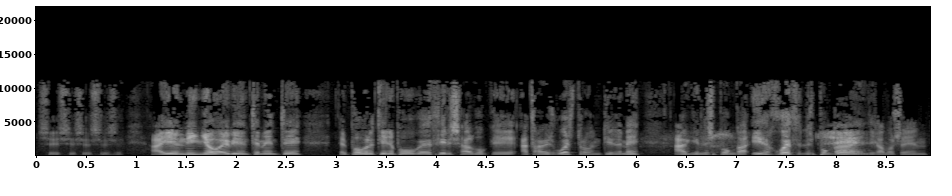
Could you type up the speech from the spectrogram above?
Sí, sí, sí, sí, Ahí el niño, evidentemente, el pobre tiene poco que decir, salvo que a través vuestro, entiéndeme, alguien les ponga, y el juez les ponga, digamos, en,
